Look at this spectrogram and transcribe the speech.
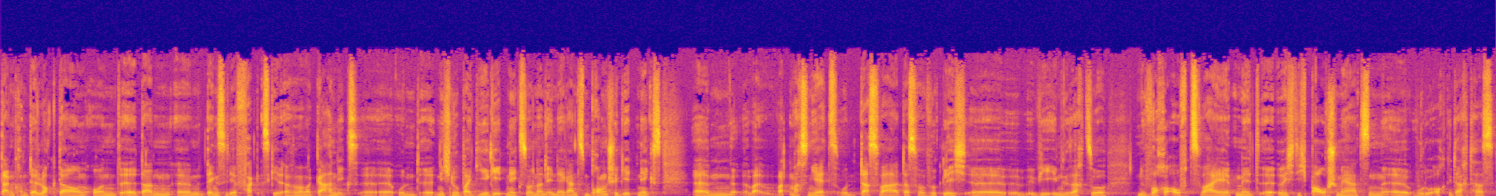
dann kommt der Lockdown und äh, dann ähm, denkst du dir, fuck, es geht einfach mal gar nichts. Äh, und äh, nicht nur bei dir geht nichts, sondern in der ganzen Branche geht nichts. Ähm, was machst du denn jetzt? Und das war, das war wirklich, äh, wie eben gesagt, so eine Woche auf zwei mit äh, richtig Bauchschmerzen, äh, wo du auch gedacht hast,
